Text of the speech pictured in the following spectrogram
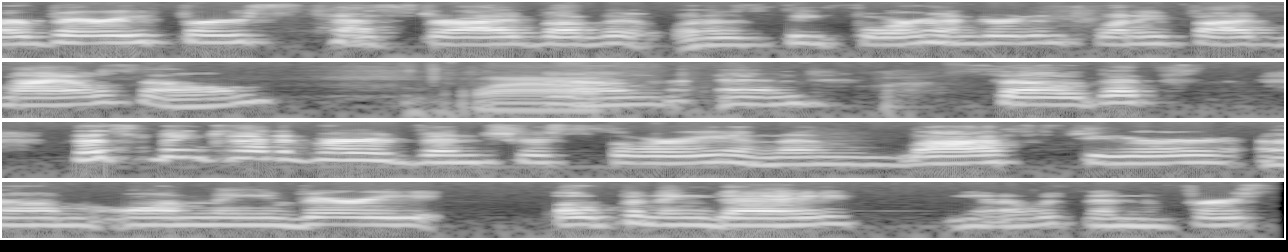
Our very first test drive of it was the 425 miles home. Wow. Um, and so that's that's been kind of our adventure story. And then last year, um, on the very opening day, you know, within the first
